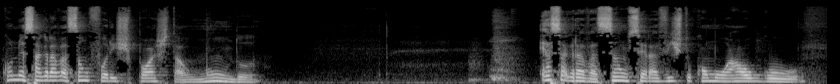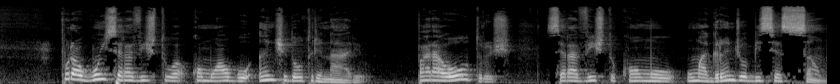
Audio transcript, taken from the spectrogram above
quando essa gravação for exposta ao mundo, essa gravação será visto como algo. Por alguns será visto como algo antidoutrinário, para outros será visto como uma grande obsessão.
